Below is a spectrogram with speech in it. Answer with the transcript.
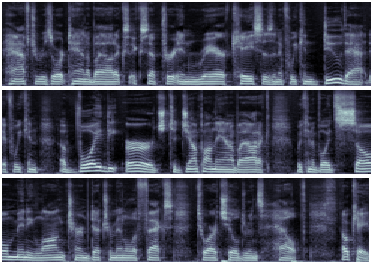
have to resort to antibiotics except for in rare cases. And if we can do that, if we can avoid the urge to jump on the antibiotic, we can avoid so many long term detrimental effects to our children's health. Okay,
